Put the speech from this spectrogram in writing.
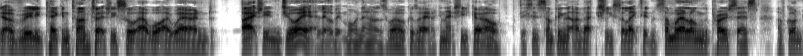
know, I've really taken time to actually sort out what I wear. And I actually enjoy it a little bit more now as well because I, I, can actually go, oh, this is something that I've actually selected. Somewhere along the process, I've gone,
